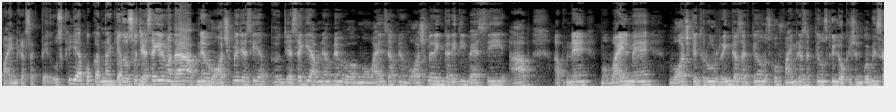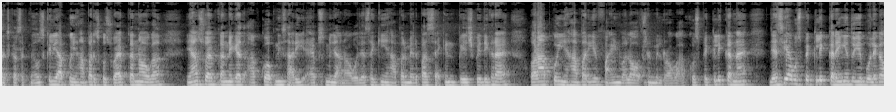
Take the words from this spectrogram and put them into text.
फाइंड कर सकते हैं। उसके लिए आपको करना क्या? दोस्तों, जैसा कि बताया अपने वॉच में जैसे जैसे कि आपने अपने मोबाइल से अपने वॉच में रिंग करी थी, वैसे ही आप अपने मोबाइल में वॉच के थ्रू रिंग कर सकते हैं और उसको फाइंड कर सकते हैं उसकी लोकेशन को भी सर्च कर सकते हैं। उसके लिए आपको यहाँ पर इसको स्वैप करना होगा। यहाँ स्वाइप करने के बाद आपको अपनी सारी एप्स में जाना होगा। जैसे कि यहाँ पर मेरे पास सेकंड पेज पे दिख रहा है और आपको यहाँ पर ये फाइंड वाला ऑप्शन मिल रहा होगा। आपको उस पर क्लिक करना है। जैसे ही आप उस पर क्लिक करेंगे तो ये बोलेगा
